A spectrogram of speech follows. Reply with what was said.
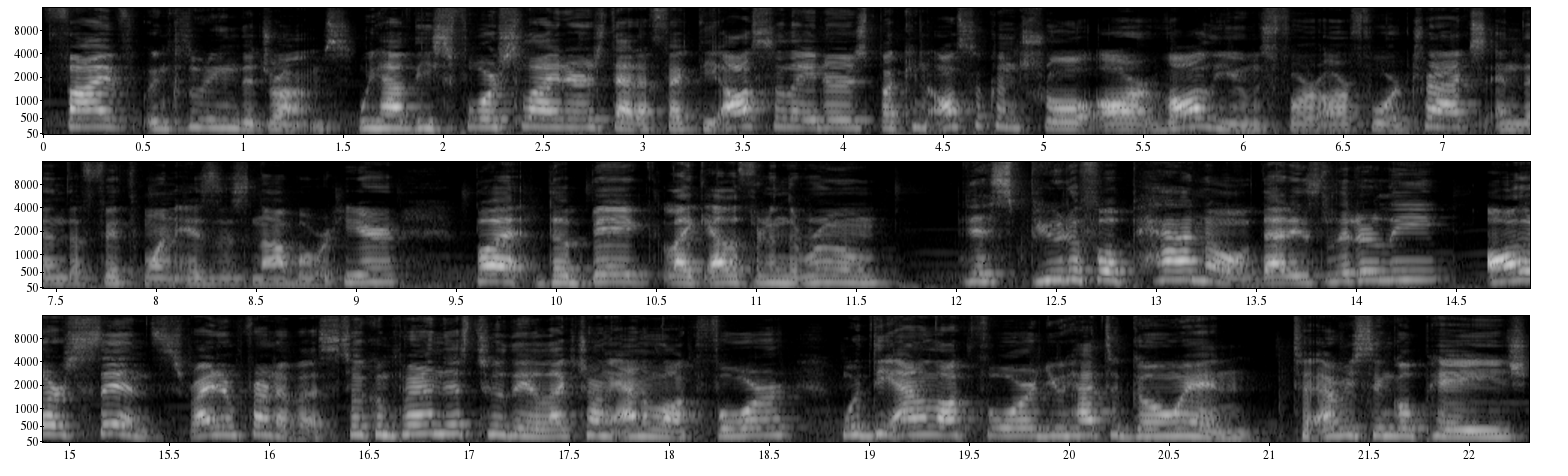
five including the drums. We have these four sliders that affect the oscillators but can also control our volumes for our four tracks and then the fifth one is this knob over here. But the big like elephant in the room, this beautiful panel that is literally all our synths right in front of us. So comparing this to the Elektron Analog 4, with the Analog 4 you had to go in to every single page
